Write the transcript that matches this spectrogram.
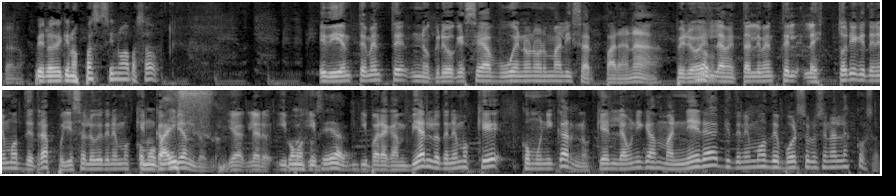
Claro. Pero de que nos pasa, sí nos ha pasado. Evidentemente no creo que sea bueno normalizar, para nada, pero No. es lamentablemente la historia que tenemos detrás, pues y eso es lo que tenemos que Como ir país, cambiando. Ya, claro, y, como y- y para cambiarlo tenemos que comunicarnos, que es la única manera que tenemos de poder solucionar las cosas.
